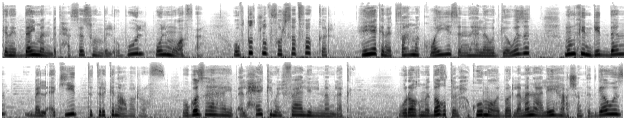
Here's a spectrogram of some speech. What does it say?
كانت دايما بتحسسهم بالقبول والموافقة وبتطلب فرصة تفكر. هي كانت فاهمة كويس إنها لو اتجوزت ممكن جدا بل أكيد تتركن على الرف وجوزها هيبقى الحاكم الفعلي للمملكة. ورغم ضغط الحكومة والبرلمان عليها عشان تتجوز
